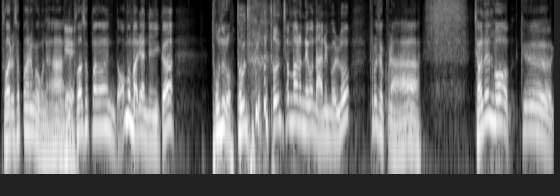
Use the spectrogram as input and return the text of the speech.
부하를 석방하는 거구나. 근데 예. 부하 석방은 너무 말이 안 되니까 돈으로. 돈으로 돈 천만 원 내고 나는 걸로 풀어줬구나. 저는 뭐, 그,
